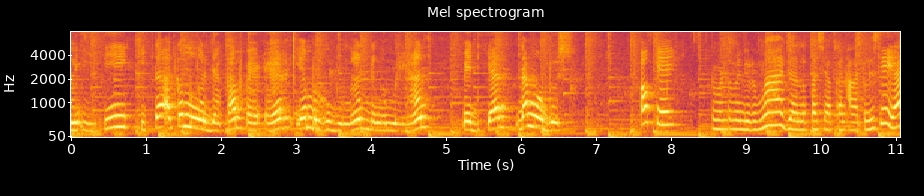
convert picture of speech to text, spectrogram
Kali ini kita akan mengerjakan PR yang berhubungan dengan mean, median, dan modus. Oke, teman-teman di rumah jangan lupa siapkan alat tulisnya ya.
